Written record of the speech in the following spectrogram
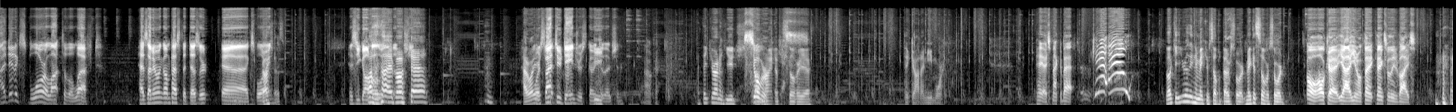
I did explore a lot to the left. Has anyone gone past the desert uh, exploring? Gosh, Has he gone? all the way Hi, to the ocean? BoatCat. How do I? Or is that too dangerous going Eat. to the ocean? Oh, okay. I think you're on a huge uh, Silver. mine of Yes. silver, yeah. Thank God, I need more. Hey, I smacked a bat. Get out! Ow! Okay, you really need to make yourself a better sword. Make a silver sword. Oh, okay. Yeah, you know. Thank, thanks for the advice.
